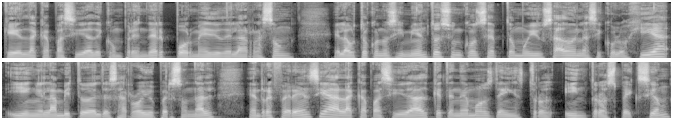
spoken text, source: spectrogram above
que es la capacidad de comprender por medio de la razón. El autoconocimiento es un concepto muy usado en la psicología y en el ámbito del desarrollo personal en referencia a la capacidad que tenemos de introspección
